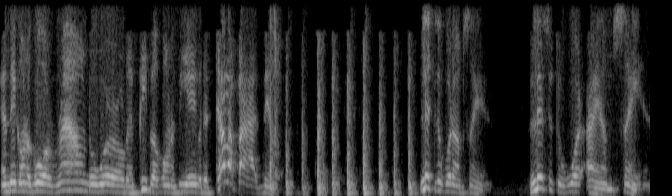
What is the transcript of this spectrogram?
and they're going to go around the world, and people are going to be able to televise them. Listen to what I'm saying. Listen to what I am saying.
